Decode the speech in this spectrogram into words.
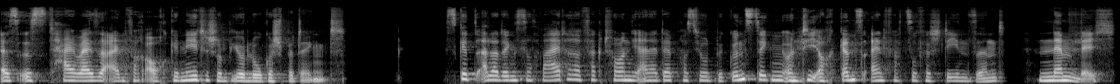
es ist teilweise einfach auch genetisch und biologisch bedingt. Es gibt allerdings noch weitere Faktoren, die eine Depression begünstigen und die auch ganz einfach zu verstehen sind. Nämlich,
